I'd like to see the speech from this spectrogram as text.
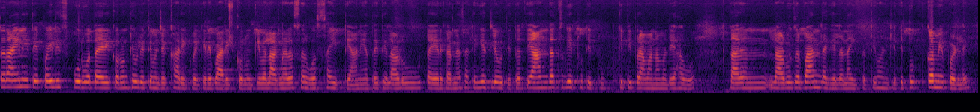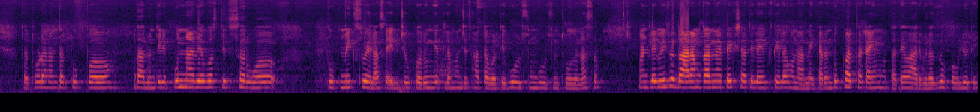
तर आईने ते पहिलीच पूर्वतयारी करून ठेवली होती म्हणजे खारीक वगैरे बारीक करून किंवा लागणारं सर्व साहित्य. आणि आता ते लाडू तयार करण्यासाठी घेतले होते तर ते अंदाज घेत होते तूप किती प्रमाणामध्ये हवं. कारण लाडू जर बांधला गेला नाही तर ती म्हटली की तूप कमी पडले. तर थोडं नंतर तूप घालून तिने पुन्हा व्यवस्थित सर्व तूप मिक्स होईल असं एकजीव करून घेतलं. म्हणजेच हातावरती गुळसून गुळसून चोळून असं. म्हटले मी सुद्धा आराम करण्यापेक्षा तिला एकटीला होणार नाही कारण दुपारचा टाईम होता तेव्हा आरबीला झोपवली होती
